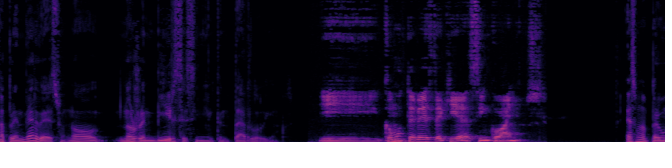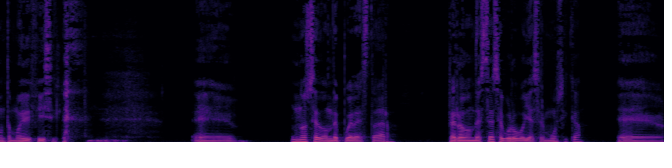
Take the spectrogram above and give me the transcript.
aprender de eso, no, no rendirse sin intentarlo, digamos. ¿Y cómo te ves de aquí a cinco años? Es una pregunta muy difícil. eh, no sé dónde pueda estar, pero donde esté seguro voy a hacer música. Eh,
